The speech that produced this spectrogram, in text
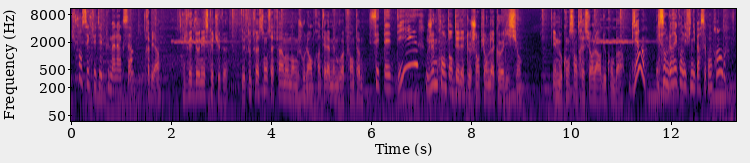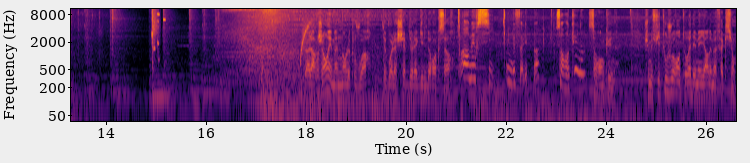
Je pensais que tu étais plus malin que ça. Très bien. Je vais te donner ce que tu veux. De toute façon, ça fait un moment que je voulais emprunter la même voie que Fantôme. C'est-à-dire? Je vais me contenter d'être le champion de la coalition et me concentrer sur l'art du combat. Bien, il semblerait qu'on ait fini par se comprendre. Tu as l'argent et maintenant le pouvoir. Te voilà chef de la guilde Roxor. Oh merci, il ne fallait pas. Sans rancune. hein. Sans rancune. Je me suis toujours entouré des meilleurs de ma faction,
